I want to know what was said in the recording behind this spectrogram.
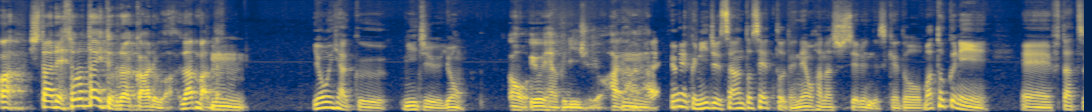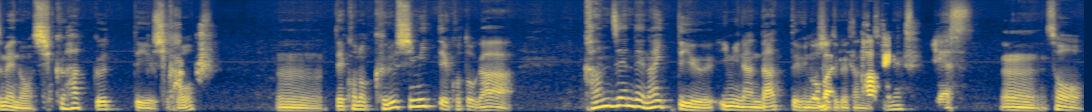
あ、下で、そのタイトルなんかあるわ。何番だ、うん、424、お、424。はいはいはい。うん。423とセットでねお話ししてるんですけど、まあ、特に、え2つ目の宿泊っていう宿こと、うん、でこの苦しみっていうことが完全でないっていう意味なんだっていうふうに教えてくれたんですよね。Yes. うん、そ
